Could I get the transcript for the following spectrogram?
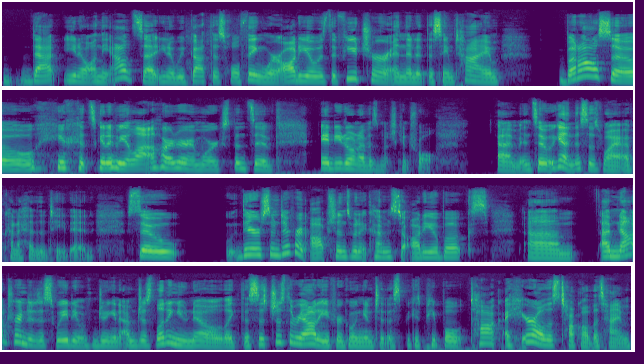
that you know on the outset you know we've got this whole thing where audio is the future and then at the same time but also it's going to be a lot harder and more expensive and you don't have as much control um, and so again, this is why I've kind of hesitated. So there are some different options when it comes to audiobooks. Um, I'm not trying to dissuade you from doing it. I'm just letting you know, like, this is just the reality if you're going into this because people talk. I hear all this talk all the time.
